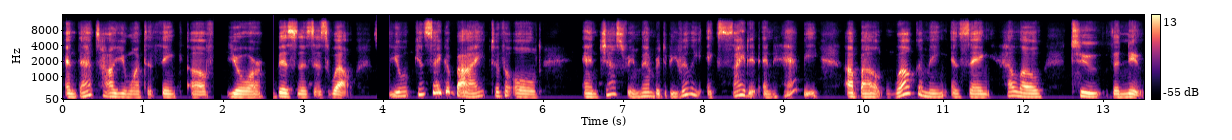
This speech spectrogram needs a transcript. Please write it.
And that's how you want to think of your business as well. You can say goodbye to the old and just remember to be really excited and happy about welcoming and saying hello to the new.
